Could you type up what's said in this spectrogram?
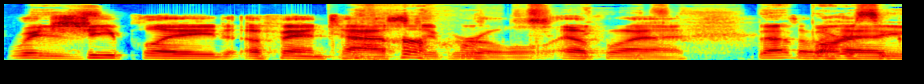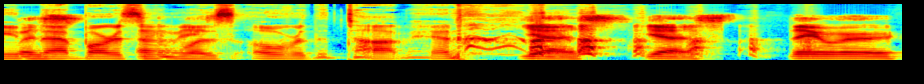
which is- she played a fantastic Oh, role fyi that So bar scene, was that bar scene amazing. was over the top, man. yes yes they were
